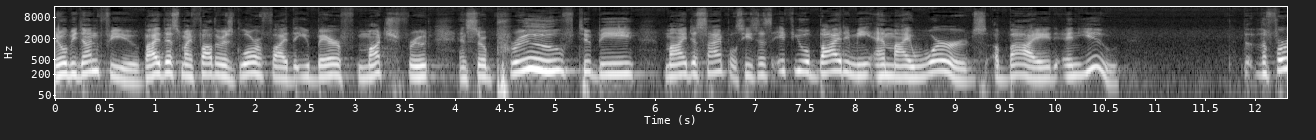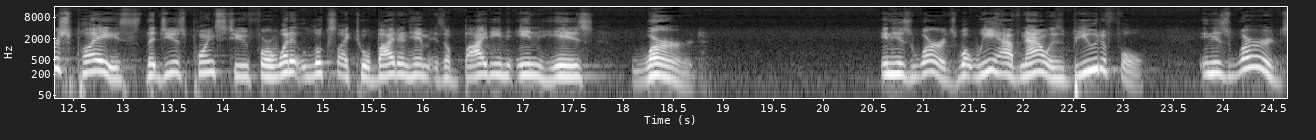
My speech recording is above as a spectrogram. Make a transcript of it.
and it will be done for you. By this my Father is glorified, that you bear much fruit, and so prove to be my disciples. He says, If you abide in me, and my words abide in you. The first place that Jesus points to for what it looks like to abide in him is abiding in his word. In his words. What we have now is beautiful in his words.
